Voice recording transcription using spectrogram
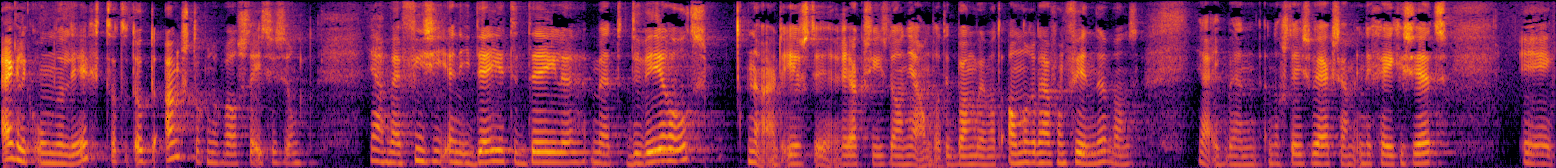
eigenlijk onder ligt. Dat het ook de angst toch nog wel steeds is om ja, mijn visie en ideeën te delen met de wereld. Nou, de eerste reactie is dan ja, omdat ik bang ben wat anderen daarvan vinden. Want ja, ik ben nog steeds werkzaam in de GGZ. Ik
